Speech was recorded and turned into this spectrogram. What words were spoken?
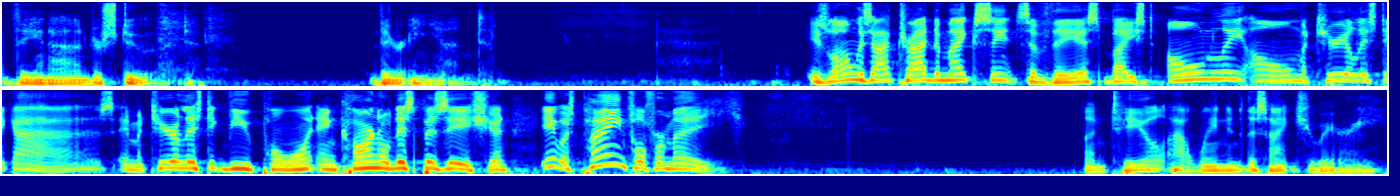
Then I understood their end as long as I tried to make sense of this based only on materialistic eyes and materialistic viewpoint and carnal disposition, it was painful for me until I went into the sanctuary.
